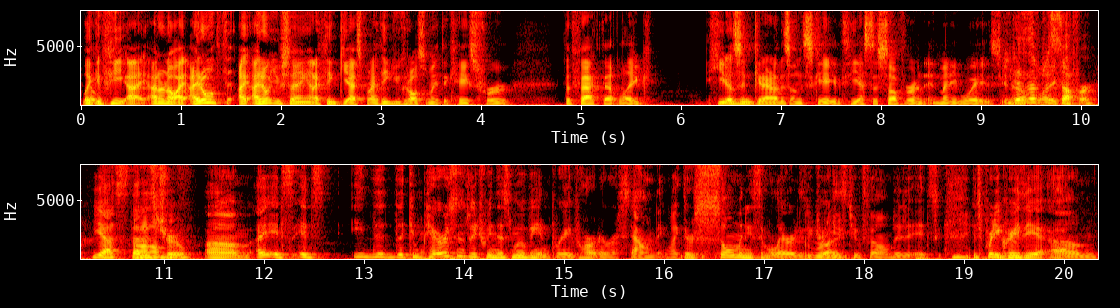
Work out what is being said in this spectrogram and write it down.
like if he I, I don't know I, I don't th- I, I know what you're saying and I think yes but I think you could also make the case for the fact that like he doesn't get out of this unscathed he has to suffer in, in many ways you He know does have like to suffer. Yes, that is true. Um, it's it's the, the comparisons between this movie and Braveheart are astounding. Like, there's so many similarities between Right. these two films. It, it's it's pretty crazy um,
